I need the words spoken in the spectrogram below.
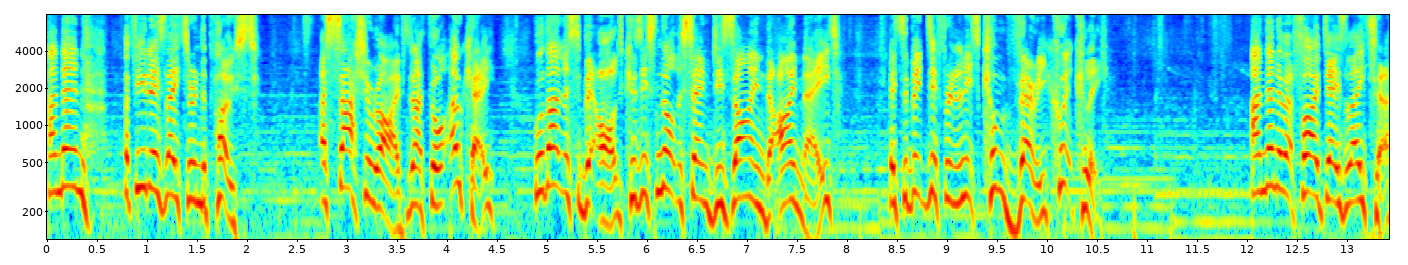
And then a few days later in the post, a sash arrived, and I thought, okay, well, that looks a bit odd because it's not the same design that I made. It's a bit different and it's come very quickly. And then about five days later,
